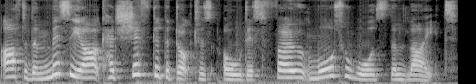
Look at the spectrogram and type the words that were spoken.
after the Missy arc had shifted the Doctor's oldest foe more towards the light.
